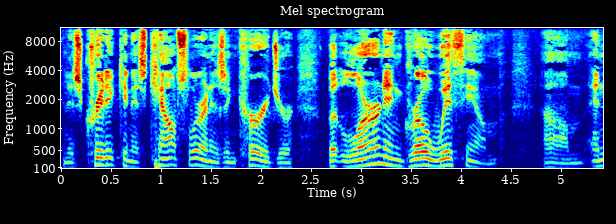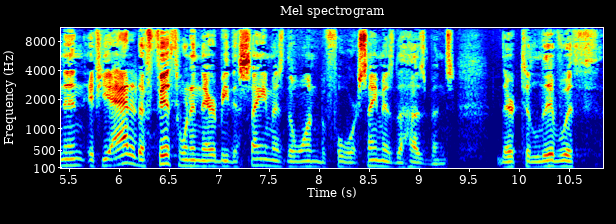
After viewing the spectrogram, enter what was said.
and his critic and his counselor and his encourager, but learn and grow with him um, and then if you added a fifth one in there, it'd be the same as the one before, same as the husbands. They're to live with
